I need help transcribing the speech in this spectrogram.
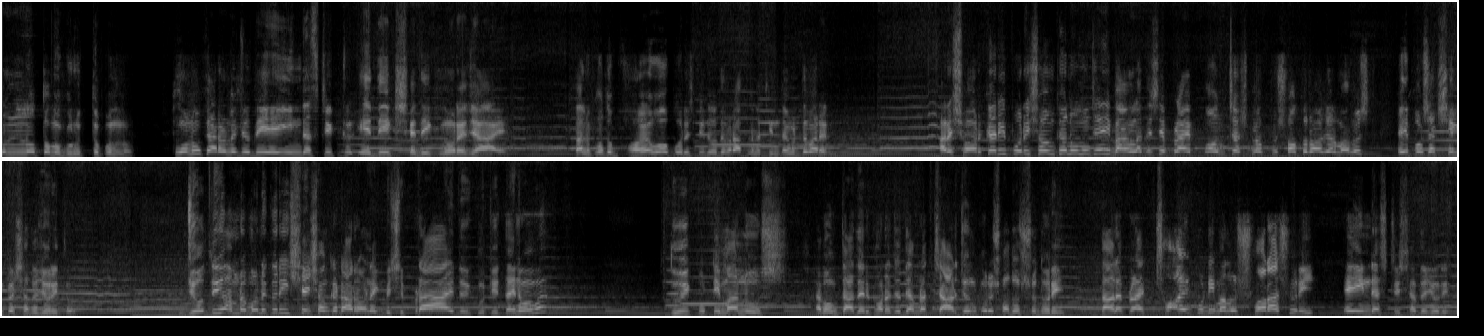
অন্যতম গুরুত্বপূর্ণ। কোনো কারণে যদি এই ইন্ডাস্ট্রি একটু এদিক সেদিক নড়ে যায়, তাহলে কত ভয়াবহ পরিস্থিতি হতে পারে, আপনারা চিন্তা করতে পারেন? আরে সরকারি পরিসংখ্যান অনুযায়ী বাংলাদেশে প্রায় পঞ্চাশ লক্ষ সতেরো হাজার মানুষ এই পোশাক শিল্পের সাথে জড়িত। যদিও আমরা মনে করি সেই সংখ্যাটা আরও অনেক বেশি, প্রায় দুই কোটি, তাই না বাবা দুই কোটি মানুষ এবং তাদের ঘরে যদি আমরা চারজন করে সদস্য ধরি, তাহলে প্রায় ছয় কোটি মানুষ সরাসরি এই ইন্ডাস্ট্রির সাথে জড়িত।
